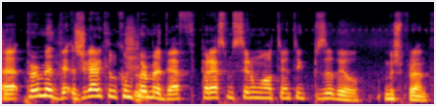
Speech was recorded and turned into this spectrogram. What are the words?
Uh, permade- jogar aquilo com permadeath parece-me ser um autêntico pesadelo. Mas pronto.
